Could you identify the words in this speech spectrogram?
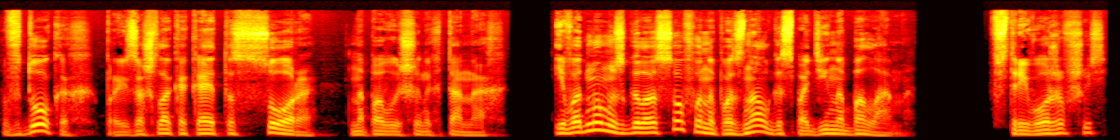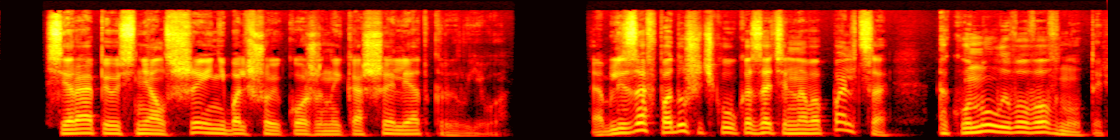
В доках произошла какая-то ссора на повышенных тонах, и в одном из голосов он опознал господина Балама. Встревожившись, Серапио снял с шеи небольшой кожаный кошель и открыл его. Облизав подушечку указательного пальца, окунул его вовнутрь.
